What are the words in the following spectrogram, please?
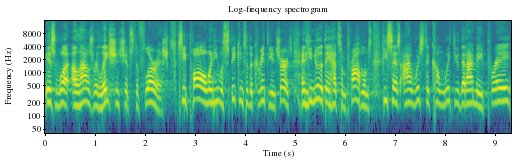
is what allows relationships to flourish. See, Paul, when he was speaking to the Corinthian church and he knew that they had some problems, he says, I wish to come with you that I may pray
